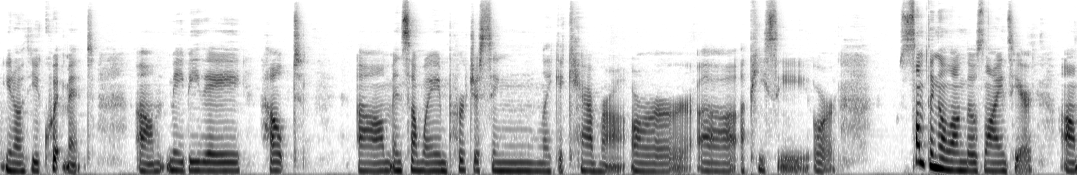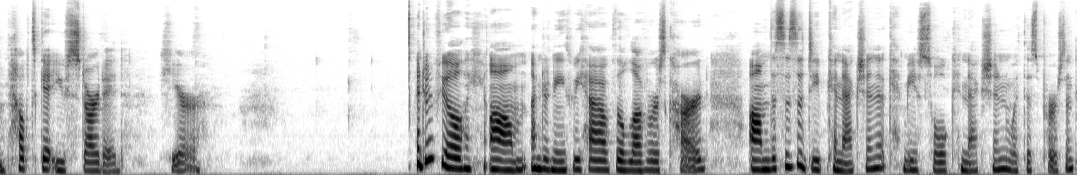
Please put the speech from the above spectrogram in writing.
you know, the equipment. Um, maybe they helped um, in some way in purchasing like a camera or uh, a PC or something along those lines here. Um, helped get you started here I do feel um, underneath we have the lover's card. Um, this is a deep connection. It can be a soul connection with this person.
